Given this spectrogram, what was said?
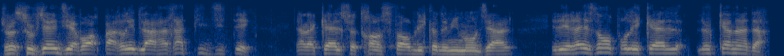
Je me souviens d'y avoir parlé de la rapidité à laquelle se transforme l'économie mondiale et les raisons pour lesquelles le Canada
